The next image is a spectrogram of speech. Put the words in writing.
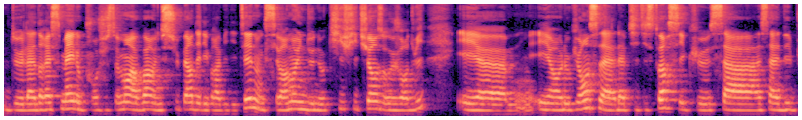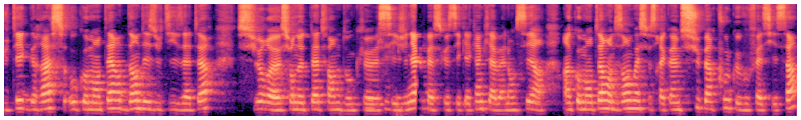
de l'adresse mail pour justement avoir une super délivrabilité. Donc, c'est vraiment une de nos key features aujourd'hui. Et, euh, en l'occurrence, la, petite histoire, c'est que ça, ça, a débuté grâce aux commentaires d'un des utilisateurs sur, euh, sur notre plateforme. Donc, euh, c'est génial parce que c'est quelqu'un qui a balancé un, un, commentaire en disant Ouais, ce serait quand même super cool que vous fassiez ça.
